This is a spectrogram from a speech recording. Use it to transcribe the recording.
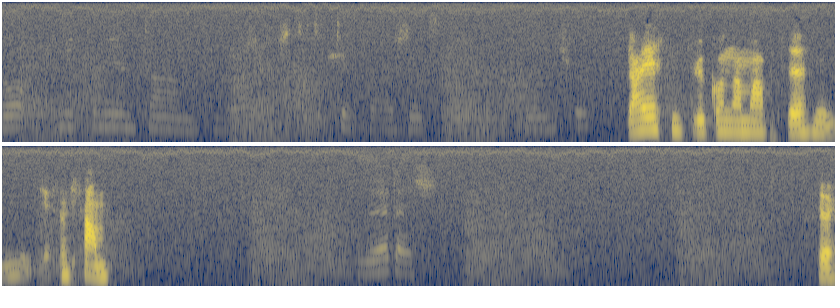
No, nie pamiętam. Boże, czy to takie ważne, co miałem na zdjęciu? Ja jestem tylko na mapce. Jestem sam. No ja też. Hej.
